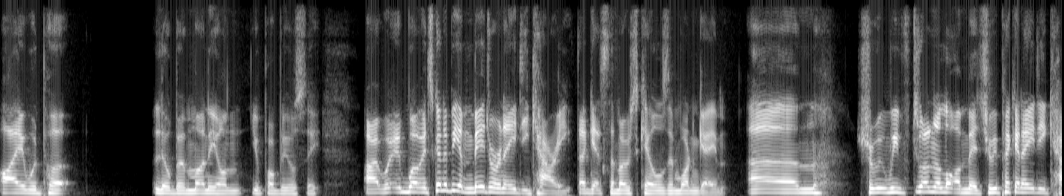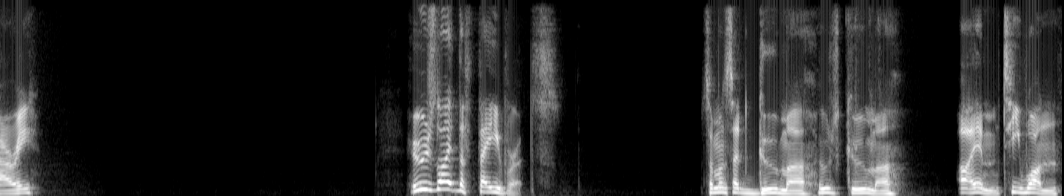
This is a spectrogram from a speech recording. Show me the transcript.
I would put a little bit of money on. You probably will see. All right. Well, it's going to be a mid or an AD carry that gets the most kills in one game. Um, should we? We've done a lot of mid. Should we pick an AD carry? Who's like the favorites? Someone said Guma. Who's Guma? I am T1.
